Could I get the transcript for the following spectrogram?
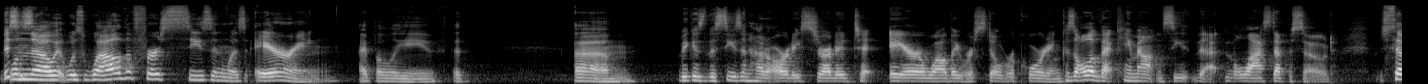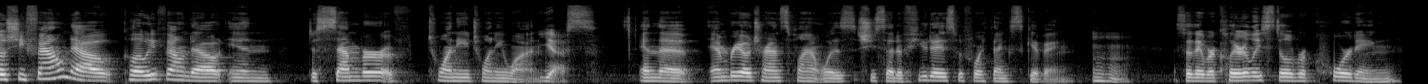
This well, is no, it was while the first season was airing, I believe that. Um, because the season had already started to air while they were still recording because all of that came out in see that the last episode. so she found out. Khloe found out in December of 2021. Yes. And the embryo transplant was, she said, a few days before Thanksgiving. Mm-hmm. So they were clearly still recording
